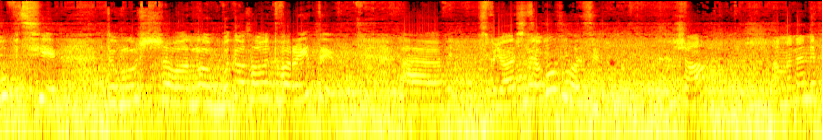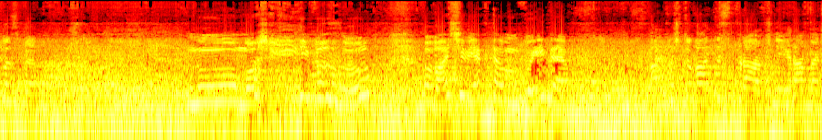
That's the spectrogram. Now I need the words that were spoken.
Покупці, тому що ну будемо з вами творити. Е, сподіваюся, в цьому влозі. Що? А мене не позбе. Ну, може, і позву. Побачив, як там вийде. А куштувати справжній рамен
